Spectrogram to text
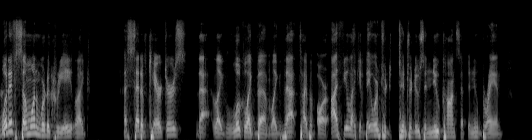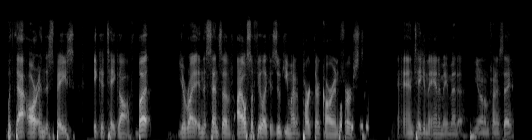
What if someone were to create like a set of characters that like look like them, like that type of art? I feel like if they were to, to introduce a new concept, a new brand with that art in the space, it could take off. But you're right in the sense of I also feel like Azuki might have parked their car in first and taken the anime meta. You know what I'm trying to say?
